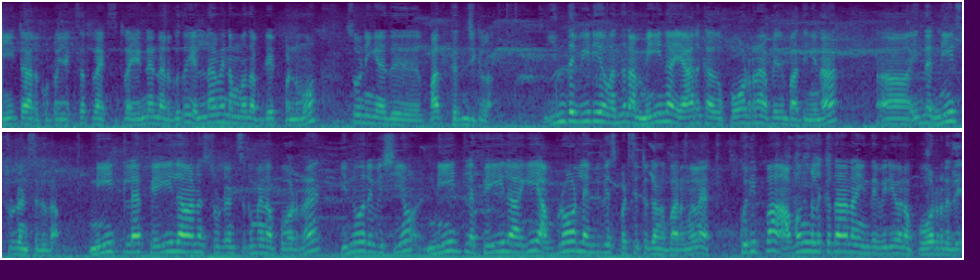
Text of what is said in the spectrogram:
நீட்டாக இருக்கட்டும் எக்ஸட்ரா எக்ஸட்ரா என்னென்ன இருக்குதோ எல்லாமே நம்ம வந்து அப்டேட் பண்ணுவோம். ஸோ நீங்கள் அது பார்த்து தெரிஞ்சுக்கலாம். இந்த வீடியோ வந்து நான் மெயினாக யாருக்காக போடுறேன் அப்படின்னு பார்த்தீங்கன்னா இந்த நீட் ஸ்டூடெண்ட்ஸுக்கு தான். நீட்டில் ஃபெயில் ஆன ஸ்டூடெண்ட்ஸுக்குமே நான் போடுறேன். இன்னொரு விஷயம் நீட்டில் ஃபெயில் ஆகி அப்ராடில் எம்பிபிஎஸ் படிச்சுட்டு இருக்காங்க பாருங்களேன். குறிப்பாக அவங்களுக்கு தான் நான் இந்த வீடியோ நான் போடுறது.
